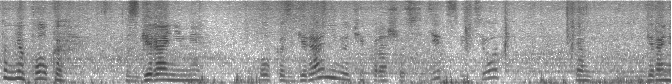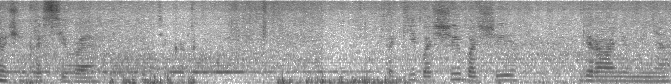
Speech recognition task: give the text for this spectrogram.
Это у меня полка с геранями. Полка с геранями очень хорошо сидит, цветет. Прям герань очень красивая. Видите, как такие большие-большие герани у меня.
